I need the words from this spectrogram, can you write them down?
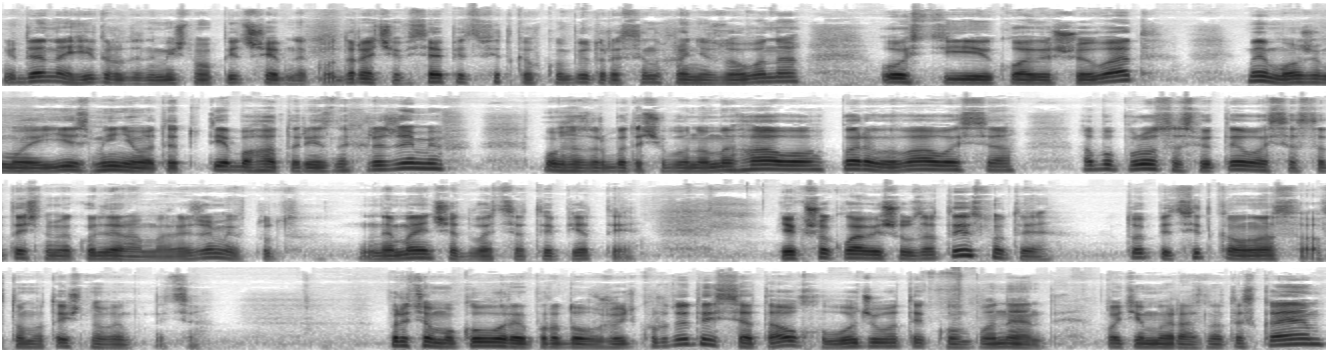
Йде на гідродинамічному підшипнику. До речі, вся підсвітка в комп'ютері синхронізована. Ось цією клавішою LED ми можемо її змінювати. Тут є багато різних режимів. Можна зробити, щоб воно мигало, переливалося або просто світилося статичними кольорами. Режимів тут не менше 25. Якщо клавішу затиснути, то підсвітка у нас автоматично вимкнеться. При цьому ковори продовжують крутитися та охолоджувати компоненти. Потім ми раз натискаємо,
